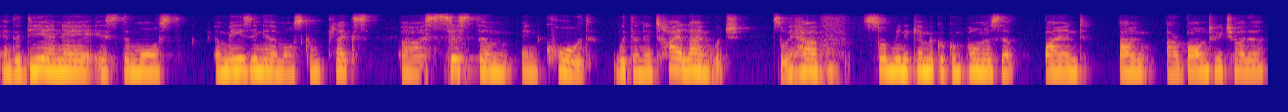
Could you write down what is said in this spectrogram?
and the dna is the most amazing and the most complex uh, system and code with an entire language so we have mm-hmm. so many chemical components that bind, bound, are bound to each other,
